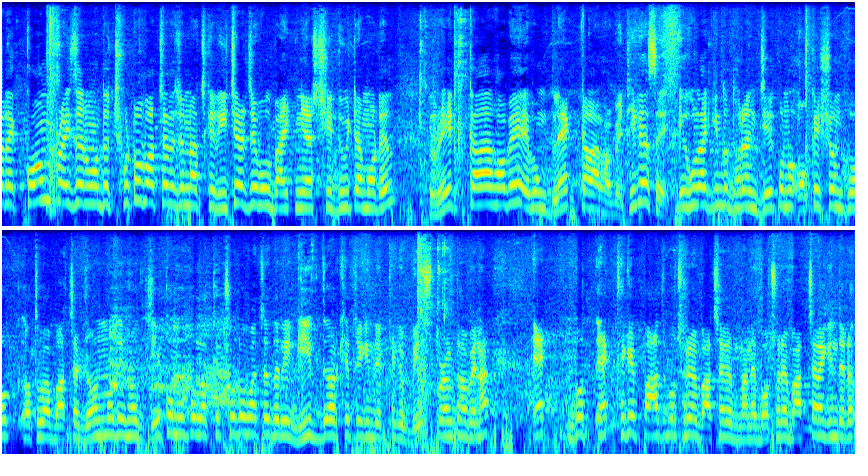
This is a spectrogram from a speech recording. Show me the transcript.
একবারে কম প্রাইসের মধ্যে ছোট বাচ্চাদের জন্য আজকে রিচার্জেবল বাইক নিয়ে আসছি। দুইটা মডেল রেড কালার হবে এবং ব্ল্যাক কালার হবে, ঠিক আছে? এগুলো কিন্তু ধরেন যে কোনো অকেশন হোক অথবা বাচ্চার জন্মদিন হোক, যে কোনো উপলক্ষে ছোট বাচ্চাদেরকে গিফট দেওয়ার ক্ষেত্রে কিন্তু এর থেকে বেস্ট প্রোডাক্ট হবে না। এক এক থেকে পাঁচ বছরের বাচ্চার মানে বছরের বাচ্চারা কিন্তু এটা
